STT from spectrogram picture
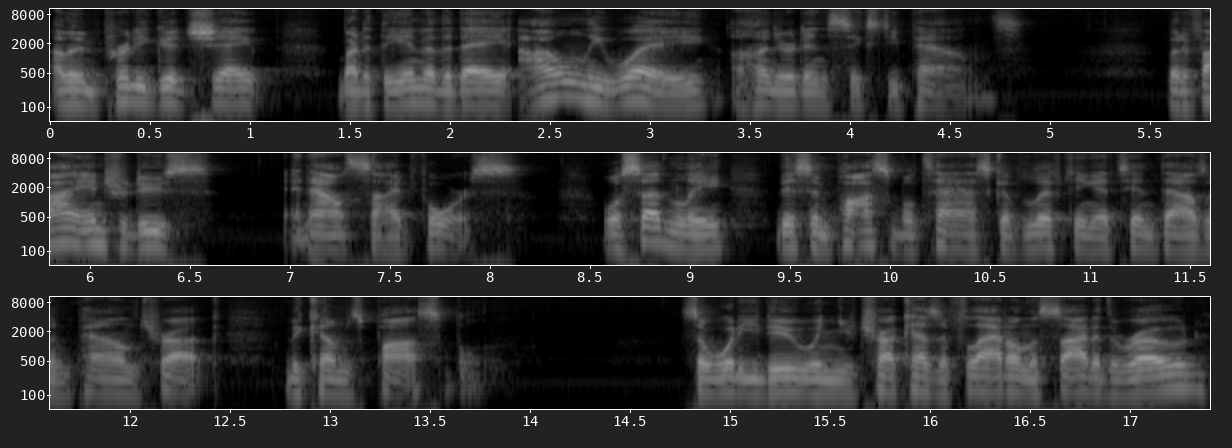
I'm in pretty good shape, but at the end of the day, I only weigh 160 pounds. But if I introduce an outside force, well, suddenly this impossible task of lifting a 10,000 pound truck becomes possible. So, what do you do when your truck has a flat on the side of the road?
